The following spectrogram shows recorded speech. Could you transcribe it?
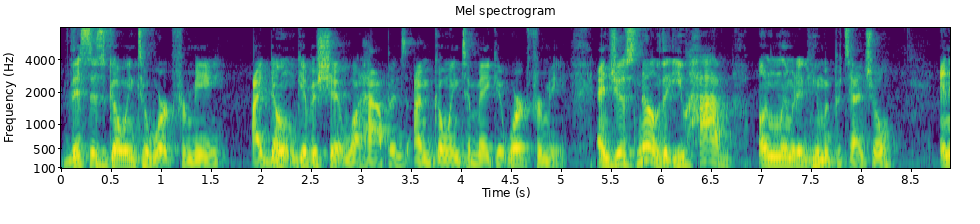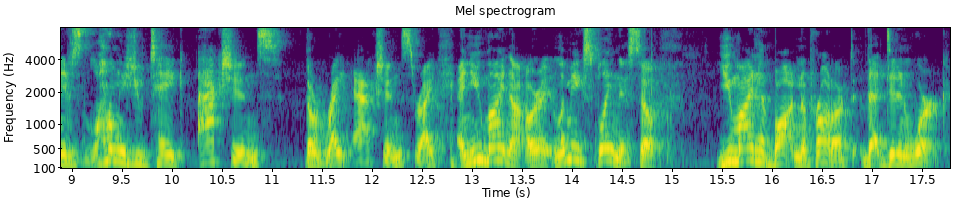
this is going to work for me I don't give a shit what happens. I'm going to make it work for me. And just know that you have unlimited human potential and as long as you take actions, the right actions, right? And you might not, all right, let me explain this. So you might have bought in a product that didn't work.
